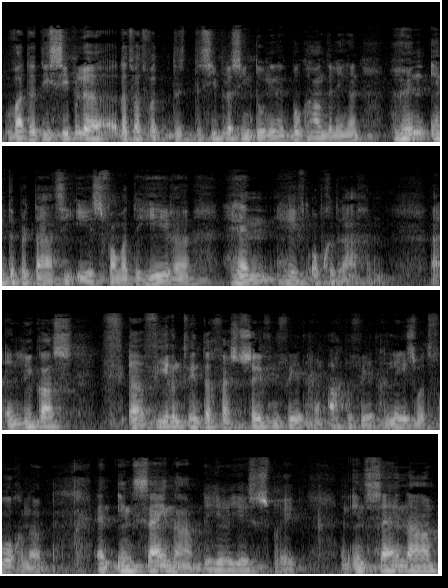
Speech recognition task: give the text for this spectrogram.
wat de discipelen, dat wat de discipelen zien doen in het boek Handelingen, hun interpretatie is van wat de Heer hen heeft opgedragen. Nou, in Lucas 24, eh, vers 47 en 48 lezen we het volgende. En in zijn naam de Heer Jezus spreekt. En in zijn naam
